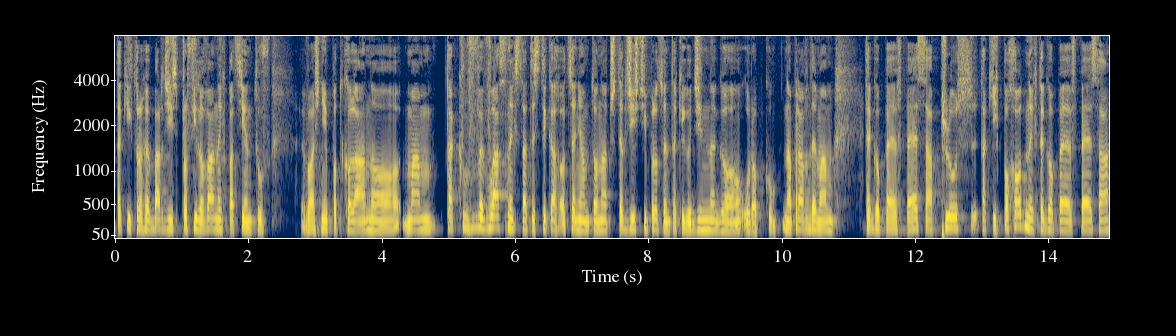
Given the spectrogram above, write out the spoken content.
takich trochę bardziej sprofilowanych pacjentów, właśnie pod kolano. Mam tak we własnych statystykach oceniam to na 40% takiego dziennego urobku. Naprawdę mam tego PFPS-a, plus takich pochodnych tego PFPS-a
